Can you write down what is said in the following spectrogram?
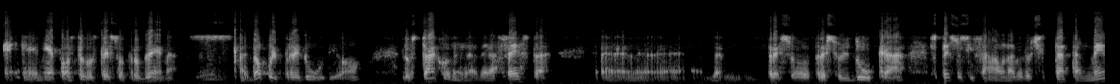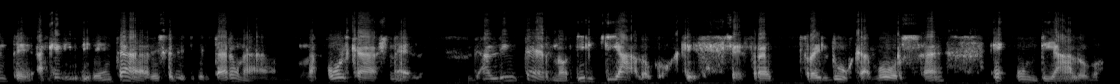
eh, eh, mi ha posto lo stesso problema. Dopo il preludio, lo stacco della, della festa eh, presso, presso, il Duca spesso si fa a una velocità talmente, anche lì diventa, rischia di diventare una, una polka Schnell all'interno il dialogo che c'è fra, fra il duca e Borsa è un dialogo.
